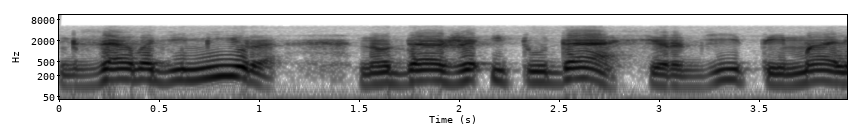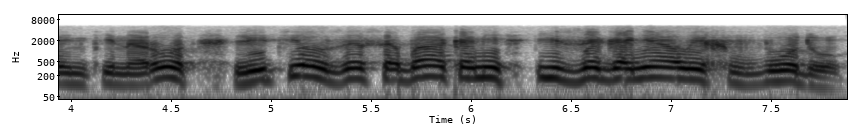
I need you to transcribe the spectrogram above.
к заводе мира, но даже и туда сердитый маленький народ летел за собаками и загонял их в воду.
